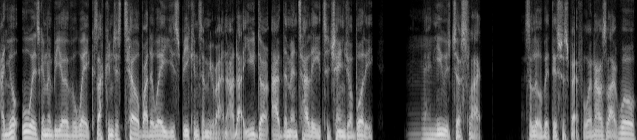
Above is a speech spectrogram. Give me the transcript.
and you're always going to be overweight because I can just tell by the way you're speaking to me right now that you don't have the mentality to change your body. And he mm. was just like, it's a little bit disrespectful. And I was like, well,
